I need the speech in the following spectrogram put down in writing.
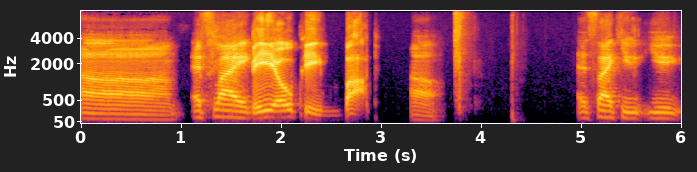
Um, it's like B O P. Bop. oh, it's like you you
